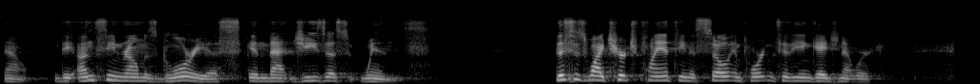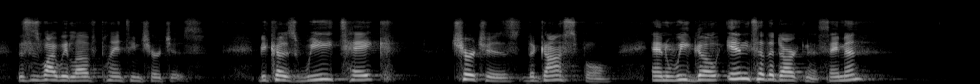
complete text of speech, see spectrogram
Now, the unseen realm is glorious in that Jesus wins. This is why church planting is so important to the Engage Network. This is why we love planting churches because we take churches, the gospel, and we go into the darkness. Amen?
